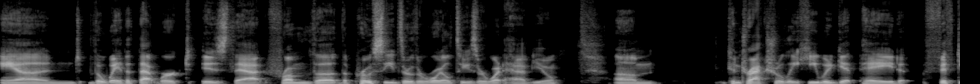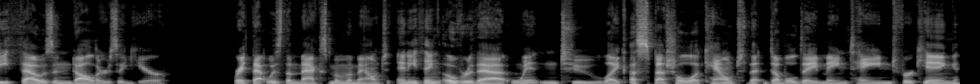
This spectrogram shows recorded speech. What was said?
and the way that that worked is that from the the proceeds or the royalties or what have you, um, contractually he would get paid $50,000 a year. Right, that was the maximum amount. Anything over that went into like a special account that Doubleday maintained for King.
